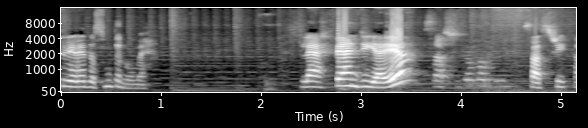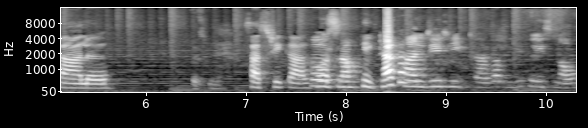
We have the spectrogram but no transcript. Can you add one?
ਸਵੇਰੇ ਦੱਸੂ ਤੈਨੂੰ ਮੈਂ। ਲੈ ਭੈਣ ਜੀ ਆਏ ਆ? ਸਤਿ ਸ਼੍ਰੀ ਅਕਾਲ। ਸਤਿ ਸ਼੍ਰੀ ਅਕਾਲ। ਸਤਿ ਸ਼੍ਰੀ ਅਕਾਲ। ਹੋਰ ਹੋਰ ਸੁਣਾਓ ਠੀਕ ਠਾਕ ਹਾਂਜੀ ਠੀਕ ਠਾਕ ਭਾਬੀ ਜੀ ਤੁਸੀਂ ਸੁਣਾਓ?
